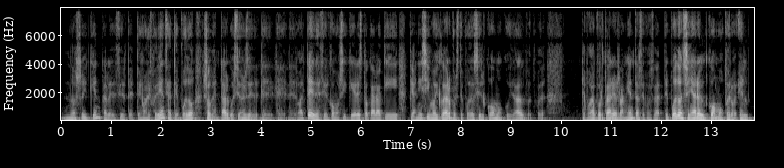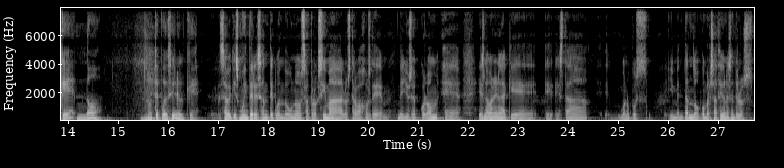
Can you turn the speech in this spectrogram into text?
no soy quien para decirte, tengo la experiencia, te puedo solventar cuestiones de, debate, decir como si quieres tocar aquí pianísimo y claro, pues te puedo decir cómo, cuidado, pues, pues, te puedo aportar herramientas, te te puedo enseñar el cómo, pero el qué no. No te puedo decir el qué. Sabe que es muy interesante cuando uno se aproxima a los trabajos de, Josep Colom, eh, es la manera en la que eh, está, eh, bueno, pues inventando conversaciones entre los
